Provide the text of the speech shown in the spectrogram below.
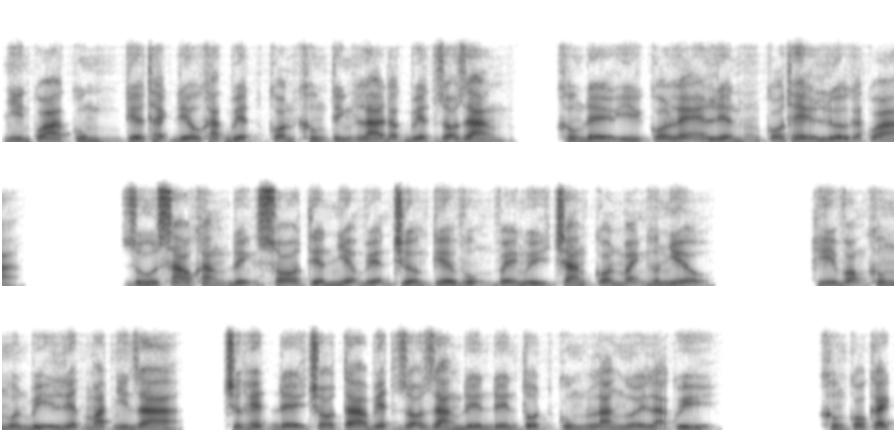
nhìn qua cùng kia thạch điêu khác biệt còn không tính là đặc biệt rõ ràng, không để ý có lẽ liền có thể lừa gạt qua. Dù sao khẳng định so tiền nhiệm viện trưởng kia vụng về ngụy trang còn mạnh hơn nhiều. Hy vọng không muốn bị liếc mắt nhìn ra, trước hết để cho ta biết rõ ràng đến đến tột cùng là người là quỷ. Không có cách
